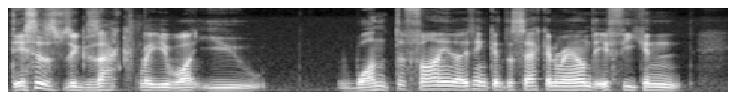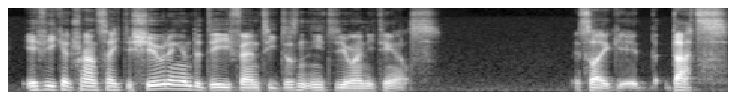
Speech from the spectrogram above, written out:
This is exactly what you want to find, I think, in the second round. If he can if he can translate the shooting and the defense, he doesn't need to do anything else. It's like it, that's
